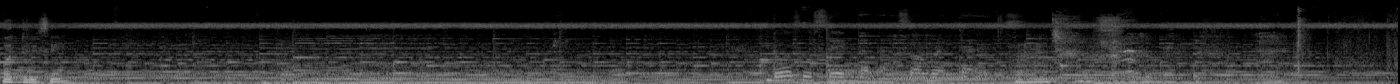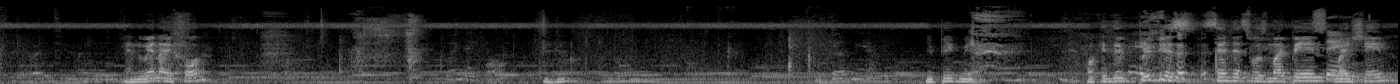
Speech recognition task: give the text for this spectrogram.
what do you say? Who that songwriters. And when I fall, When I fall, you pick me up. Okay, the previous sentence was my pain, my shame.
